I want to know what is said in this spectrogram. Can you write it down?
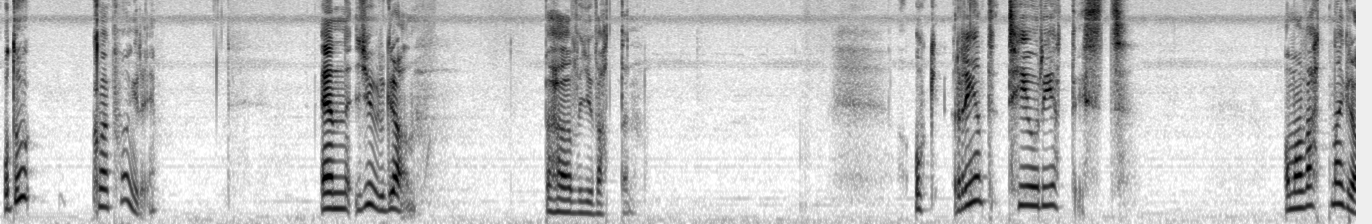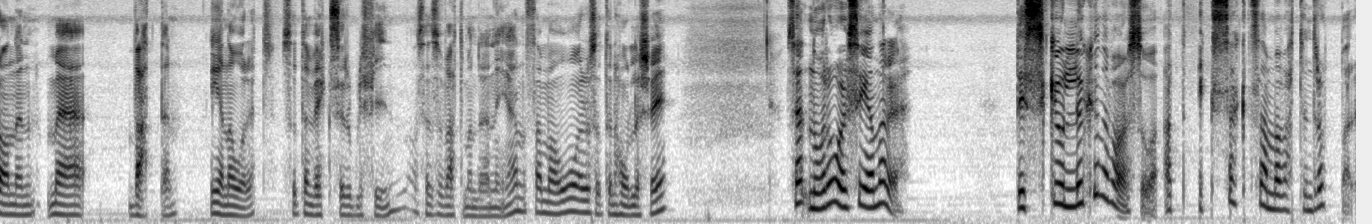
Och då kom jag på en grej. En julgran behöver ju vatten. Och rent teoretiskt, om man vattnar granen med vatten ena året så att den växer och blir fin och sen så vattnar man den igen samma år så att den håller sig. Sen några år senare, det skulle kunna vara så att exakt samma vattendroppar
